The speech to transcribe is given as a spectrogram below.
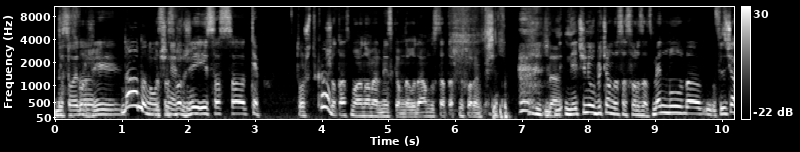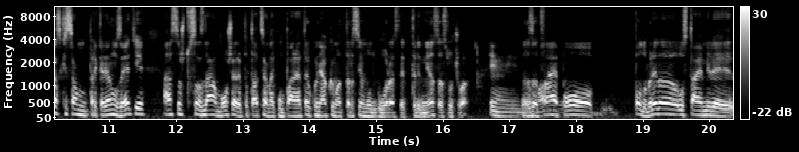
Да се той да- свържи, да, да да научи се нещо. свържи и с а, теб. Точно така. Защото аз моя номер не искам да го давам, достатъчно хора ми пишат. Да. Не, че не обичам да се свързват с мен, но а, физически съм прекалено заед и аз също създавам лоша репутация на компанията, ако някой ме търси, му отговоря след 3 дни, се случва. Еми, Затова е по, по-добре да оставим или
